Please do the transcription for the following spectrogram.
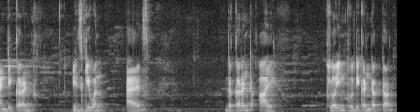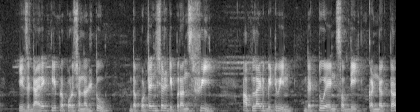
and the current is given as the current I flowing through the conductor is directly proportional to the potential difference phi applied between the two ends of the conductor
